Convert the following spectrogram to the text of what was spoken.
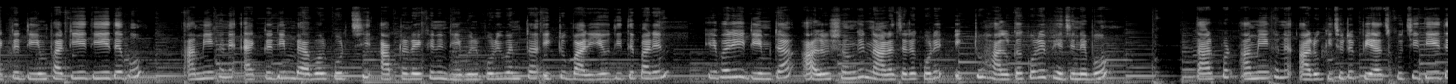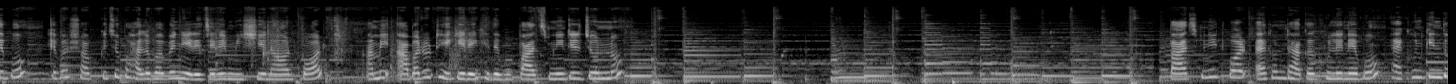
একটা ডিম ফাটিয়ে দিয়ে দেব। আমি এখানে একটা ডিম ব্যবহার করছি। আপনারা এখানে ডিমের পরিমাণটা একটু বাড়িয়েও দিতে পারেন। এবার এই ডিমটা আলুর সঙ্গে নাড়াচাড়া করে একটু হালকা করে ভেজে নেব। তারপর আমি এখানে আরও কিছুটা পেঁয়াজ কুচি দিয়ে দেব। এবার সব কিছু ভালোভাবে নেড়ে চেড়ে মিশিয়ে নেওয়ার পর আমি আবারও ঢেকে রেখে দেব পাঁচ মিনিটের জন্য। পাঁচ মিনিট পর এখন ঢাকা খুলে নেব। এখন কিন্তু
